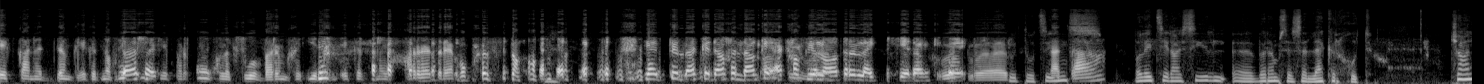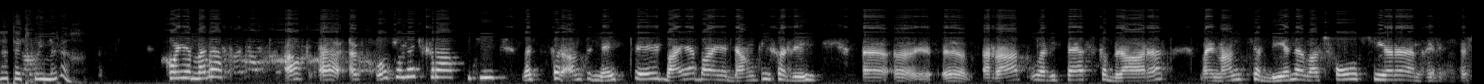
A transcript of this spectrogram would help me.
Ek kan dit dink. Ek het nog Daar net is hy. een keer per ongeluk so warm geëet en ek het my hart regop gestaan. Net toe lekker dag en dankie. Ek gaan vir jou later 'n like gee. Dankie. Goed totsiens. Tata. Wil net sê daai suur uh, wurms is 'n lekker goed. Charlotte, het goeiemôre. Goeiemiddag. Ag, uh, ek ons wil net graag bietjie met vir Antoinette sê baie baie dankie vir die uh uh, uh raad oor die perskeblare. My man se bene was vol sere en hy het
